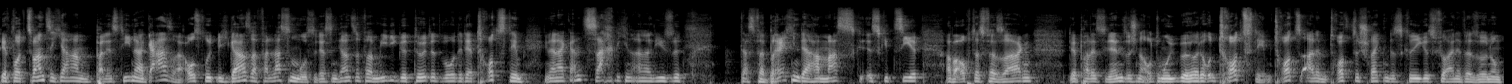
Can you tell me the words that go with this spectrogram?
der vor 20 Jahren Palästina, Gaza, ausdrücklich Gaza verlassen musste, dessen ganze Familie getötet wurde, der trotzdem in einer ganz sachlichen Analyse das Verbrechen der Hamas skizziert, aber auch das Versagen der palästinensischen Automobilbehörde und trotzdem, trotz allem, trotz des Schrecken des Krieges für eine Versöhnung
